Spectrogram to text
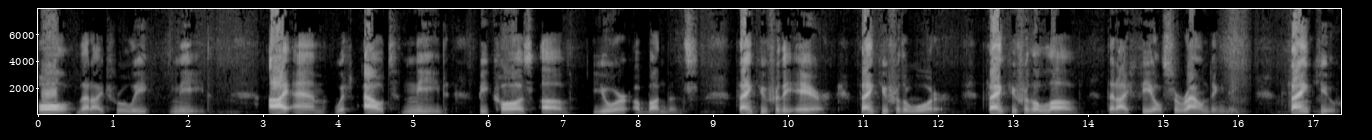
all that I truly need. I am without need because of your abundance. Thank you for the air. Thank you for the water. Thank you for the love that I feel surrounding me. Thank you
